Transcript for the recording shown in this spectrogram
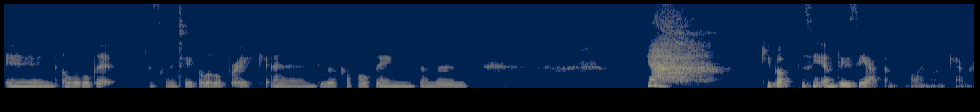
in a little bit. Just going to take a little break and do a couple things and then, yeah keep up the enthusiasm while I'm on camera.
